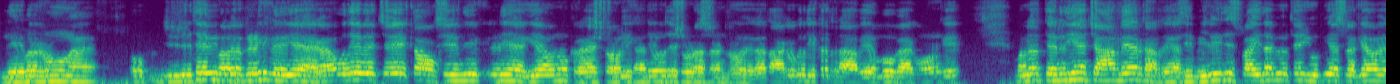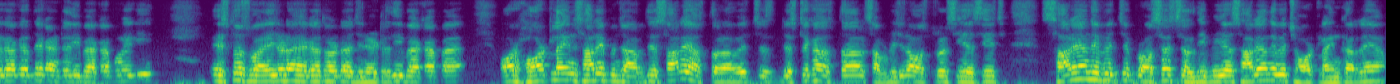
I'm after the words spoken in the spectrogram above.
ਲੇਬਰ ਰੂਮ ਹੈ ਉਹ ਜਿੱਥੇ ਵੀ ਮਤਲਬ ਕ੍ਰਿਟੀਕਲ ਏਰੀਆ ਹੈਗਾ, ਉਹਦੇ ਵਿੱਚ ਇੱਕ ਤਾਂ ਆਕਸੀਜਨ ਦੀ ਜਿਹੜੀ ਹੈਗੀ ਆ, ਉਹਨੂੰ ਕ੍ਰੈਸ਼ ਟਰਾਲੀ ਕਹਿੰਦੇ ਉਹਦੇ ਛੋਟਾ ਸਿਲੰਡਰ ਹੋਏਗਾ ਤਾਂ ਕਿ ਕੋਈ ਦਿੱਕਤ ਨਾ ਆਵੇ, ਅੰਬੋ ਬੈਗ ਹੋਣਗੇ। ਮਤਲਬ ਤਿੰਨ ਦੀਆਂ ਚਾਰ ਲੇਅਰ ਕਰ ਰਹੇ ਹਾਂ ਅਸੀਂ, ਬਿਜਲੀ ਦੀ ਸਪਲਾਈ ਦਾ ਵੀ ਉੱਥੇ ਯੂਪੀਐਸ ਲੱਗਿਆ ਹੋਏਗਾ ਕਿ ਅੱਧੇ ਘੰਟੇ ਦੀ ਬੈਕਅਪ ਹੋਏਗੀ। ਇਸ ਤੋਂ ਸਿਵਾਏ ਜਿਹੜਾ ਹੈਗਾ ਤੁਹਾਡਾ ਜਨਰੇਟਰ ਦੀ ਬੈਕਅਪ ਹੈ ਔਰ ਹੌਟਲਾਈਨ ਸਾਰੇ ਪੰਜਾਬ ਦੇ ਸਾਰੇ ਹਸਪਤਾਲਾਂ ਵਿੱਚ, ਡਿਸਟ੍ਰਿਕਟ ਹਸਪਤਾਲ ਸਬ ਡਿਵੀਜ਼ਨਲ ਹਸਪਤਾਲ ਸੀਐਸਸੀ ਸਾਰਿਆਂ ਦੇ ਵਿੱਚ ਪ੍ਰੋਸੈਸ ਚੱਲਦੀ ਪਈ ਹੈ ਸਾਰਿਆਂ ਦੇ ਵਿੱਚ ਹੌਟਲਾਈਨ ਕਰ ਰਹੇ ਆ।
